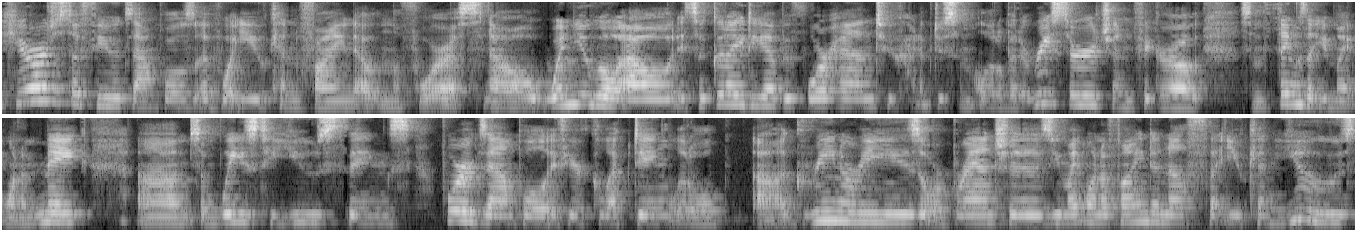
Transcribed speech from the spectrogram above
Here are just a few examples of what you can find out in the forest. Now, when you go out, it's a good idea beforehand to kind of do some a little bit of research and figure out some things that you might want to make, um, some ways to use things. For example, if you're collecting little uh, greeneries or branches, you might want to find enough that you can use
